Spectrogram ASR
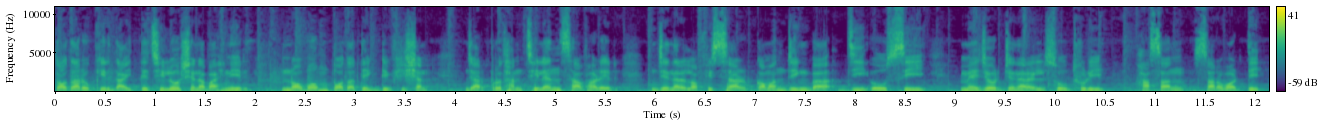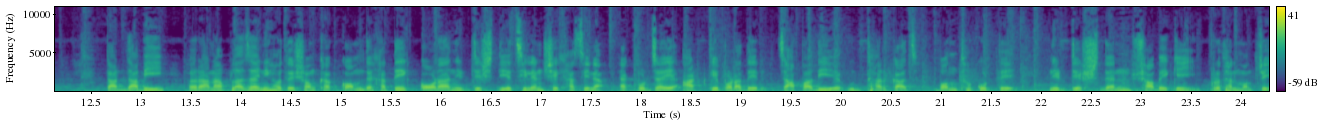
তদারকির দায়িত্বে ছিল সেনাবাহিনীর নবম পদাতিক ডিভিশন, যার প্রধান ছিলেন সাভারের জেনারেল অফিসার, কমান্ডিং বা GOC major general Chowdhury Hasan Sarwardi. তার দাবি, রানা প্লাজায় নিহতের সংখ্যা কম দেখাতে কড়া নির্দেশ দিয়েছিলেন শেখ হাসিনা। এক পর্যায়ে আটকে পড়াদের চাপা দিয়ে উদ্ধার কাজ বন্ধ করতে নির্দেশ দেন সাবেকেই প্রধানমন্ত্রী।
